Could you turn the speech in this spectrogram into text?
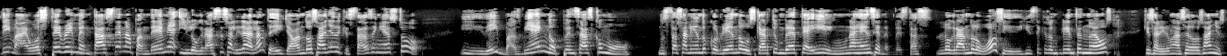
Dima, vos te reinventaste en la pandemia y lograste salir adelante? Y ya van dos años de que estás en esto y de vas bien, no pensás como, no estás saliendo corriendo a buscarte un brete ahí en una agencia, estás lográndolo vos y dijiste que son clientes nuevos que salieron hace dos años.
